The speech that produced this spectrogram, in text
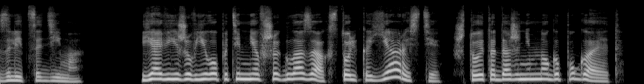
Злится Дима. Я вижу в его потемневших глазах столько ярости, что это даже немного пугает.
